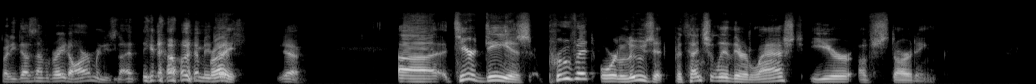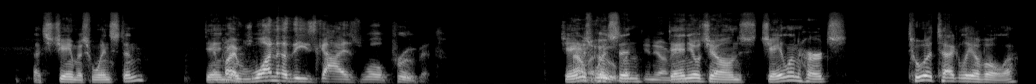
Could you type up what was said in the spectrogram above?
But he doesn't have a great arm and he's not, you know, I mean, Right. Yeah. Uh, tier D is prove it or lose it. Potentially their last year of starting. That's Jameis Winston, Daniel, Probably one of these guys will prove it. Jameis know who, Winston, you know what I mean. Daniel Jones, Jalen Hurts, Tua Tagovailoa,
